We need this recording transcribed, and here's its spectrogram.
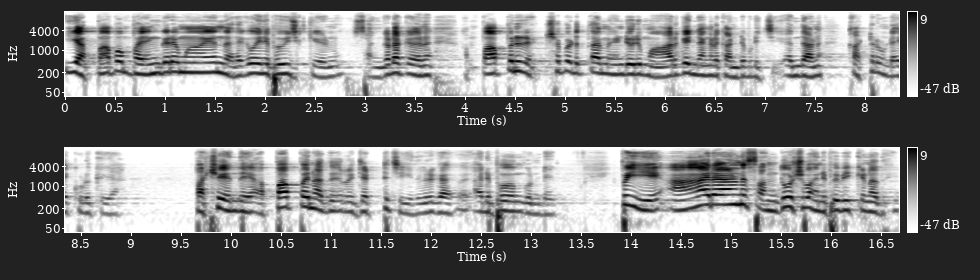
ഈ അപ്പാപ്പൻ ഭയങ്കരമായ നരകം അനുഭവിക്കുകയാണ് സങ്കടമൊക്കെയാണ്. അപ്പാപ്പനെ രക്ഷപ്പെടുത്താൻ വേണ്ടി ഒരു മാർഗം ഞങ്ങൾ കണ്ടുപിടിച്ച് എന്താണ്? കട്ടറുണ്ടാക്കി കൊടുക്കുക. പക്ഷേ എന്തേ? അപ്പാപ്പൻ അത് റിജക്റ്റ് ചെയ്തു. ഒരു അനുഭവം കൊണ്ട്. ഇപ്പം ഈ ആരാണ് സന്തോഷം അനുഭവിക്കുന്നത്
